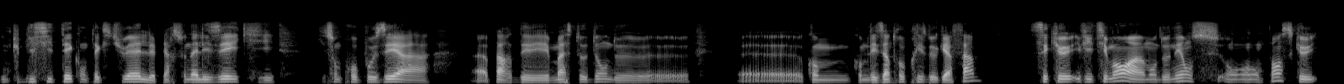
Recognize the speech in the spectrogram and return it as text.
une publicité contextuelle et personnalisée qui, sont proposées par des mastodontes de, euh, comme, comme les entreprises de GAFA c'est que effectivement à un moment donné on, pense qu'ils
